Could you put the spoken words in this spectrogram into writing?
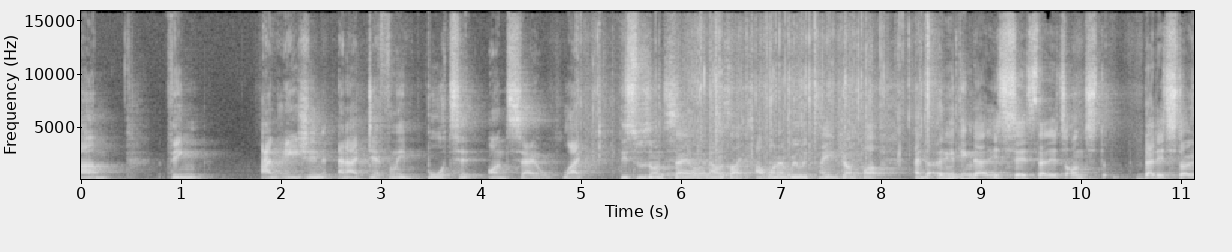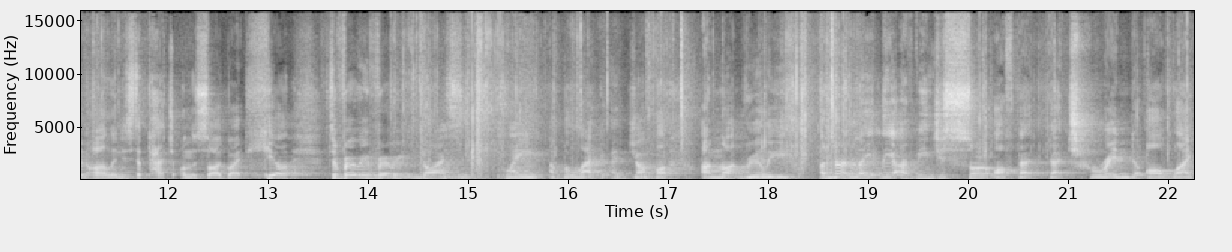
um, thing. I'm Asian and I definitely bought it on sale. Like this was on sale and I was like, I want a really plain jumper. And the only thing that it says that it's on that it's Stone Island is the patch on the side right here. It's a very, very nice, plain, black jumper. I'm not really, I don't know, lately I've been just so off that, that trend of like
